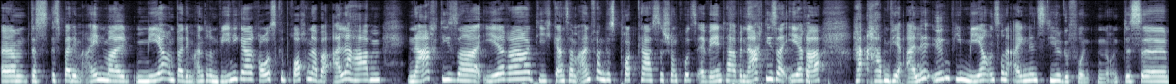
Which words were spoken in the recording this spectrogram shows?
Ähm, das ist bei dem einen mal mehr und bei dem anderen weniger rausgebrochen, aber alle haben nach dieser Ära, die ich ganz am Anfang des Podcasts schon kurz erwähnt habe, nach dieser Ära ha haben wir alle irgendwie mehr unseren eigenen Stil gefunden. Und das äh,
